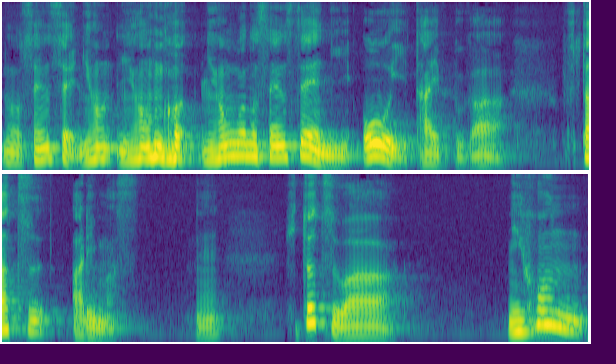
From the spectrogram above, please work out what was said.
の先生日本日本語日本語の先生に多いタイプが2つあります。ね、一つは日本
